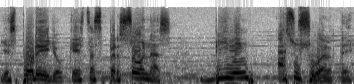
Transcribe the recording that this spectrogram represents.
y es por ello que estas personas viven a su suerte.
